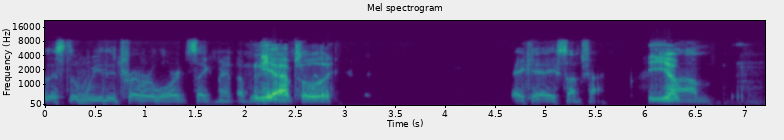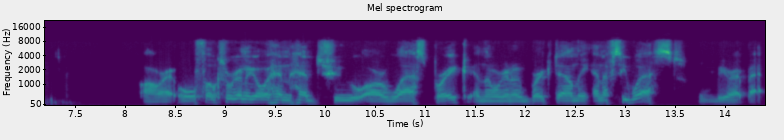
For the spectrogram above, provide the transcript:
This the we the Trevor Lawrence segment of the Yeah, show. absolutely. AKA Sunshine. Yep. Um, All right. Well, folks, we're going to go ahead and head to our last break, and then we're going to break down the NFC West. We'll be right back.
